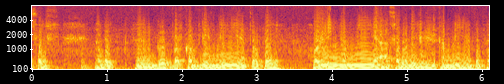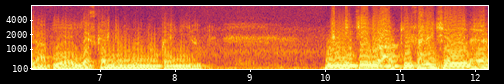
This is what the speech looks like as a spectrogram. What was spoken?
सिर्फ़ अगर ग्रुप ऑफ़ कंपनी नहीं है तो फिर होल्डिंग कंपनी या सबऑर्डिनेटेड कंपनी है तो फिर आप ये यस करेंगे नो करेंगे यहाँ पे। देन नीचे जो आपकी फाइनेंशियल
